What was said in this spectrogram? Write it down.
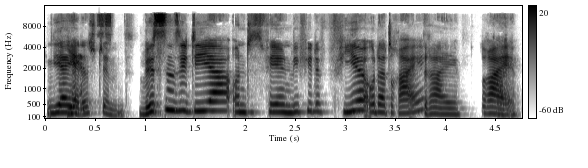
Ja, ja, das Jetzt stimmt. wissen sie die ja und es fehlen wie viele? Vier oder drei? Drei. Drei.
